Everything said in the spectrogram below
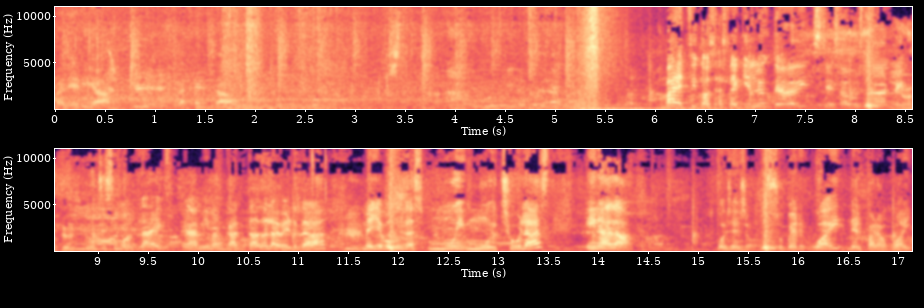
Valeria, ¿qué? La he acertado. Vale chicos, hasta aquí el look de hoy. Si os ha gustado darle Gracias. muchísimos likes. A mí me ha encantado, la verdad. Me llevo cosas muy, muy chulas. Y nada, pues eso, súper guay del Paraguay.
